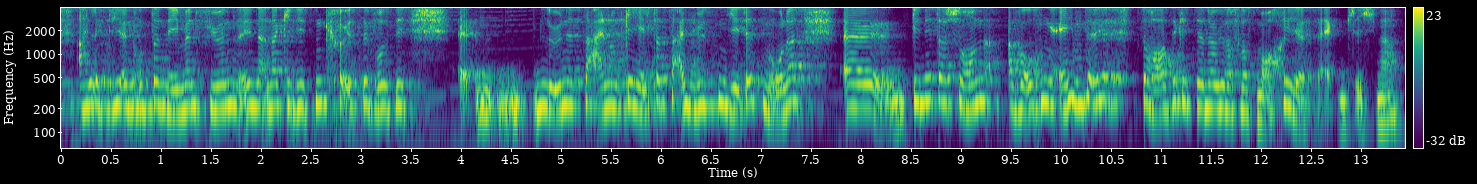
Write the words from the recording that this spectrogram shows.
alle, die ein Unternehmen führen in einer gewissen Größe, wo sie äh, Löhne zahlen und Gehälter zahlen müssen jedes Monat, äh, bin ich da schon am Wochenende zu Hause gesehen und habe gedacht, was mache ich jetzt eigentlich? Ne?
